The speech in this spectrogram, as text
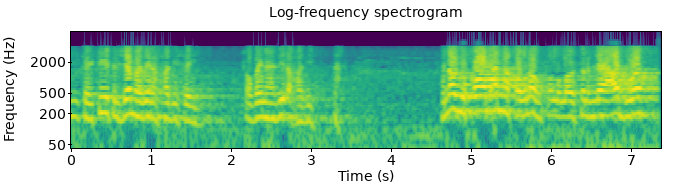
في كيفية الجمع بين الحديثين أو بين هذه الأحاديث. أنه يقال أن قوله صلى الله عليه وسلم لا عدوى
